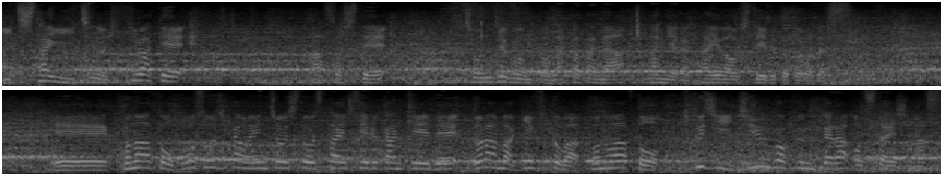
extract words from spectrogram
1対1の引き分けあそしてチョン・ジェゴンと中田が何やら会話をしているところです。えーこの後放送時間を延長してお伝えしている関係でドラマ「ギフト」はこの後9時15分からお伝えします。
